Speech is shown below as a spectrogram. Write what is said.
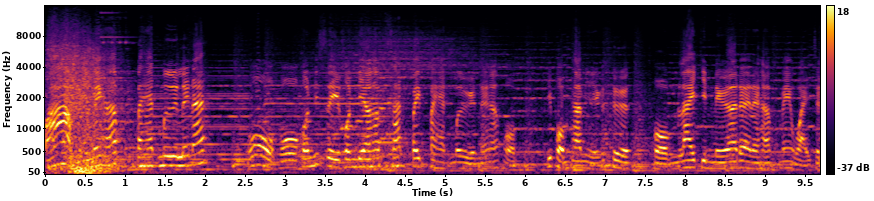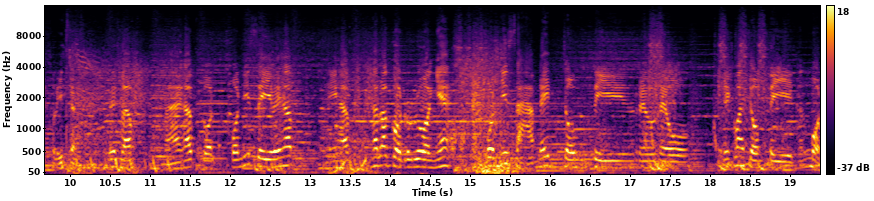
ป้าบเห็นไหมครับแปดหมื่นเลยนะ โอ้โห คนที่ 4 คนเดียวครับ ซัดไป 8 0,000 นะครับผม ที่ผมทำอย่างนี้ก็คือ ผมไล่กินเนื้อด้วยนะครับ ไม่ไหวจะเคลียร์นะครับ มาครับ กดคนที่สี่เลยครับ นี่ครับ ถ้าเรากดรัวๆอย่างเงี้ย คนที่สามได้โจมตีเร็วๆ เรียกว่าโจมตีทั้งหมด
